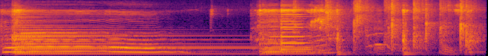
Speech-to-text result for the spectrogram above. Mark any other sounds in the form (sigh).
good.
